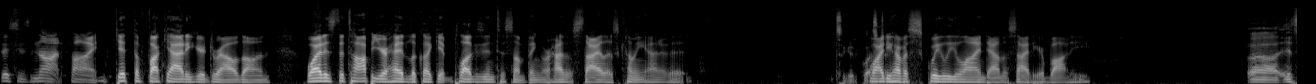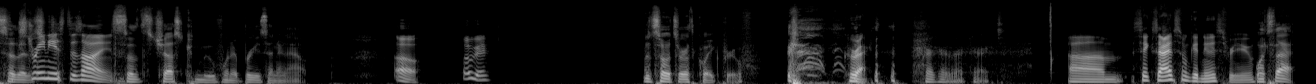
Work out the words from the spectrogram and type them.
This is not fine. Get the fuck out of here, Duraludon. Why does the top of your head look like it plugs into something or has a stylus coming out of it? It's a good question. Why do you have a squiggly line down the side of your body? Uh, it's so that its, Extraneous design. so its chest can move when it breathes in and out. Oh, okay. And so it's earthquake proof. Correct. correct, correct, correct, correct. Um, Six, I have some good news for you. What's that?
